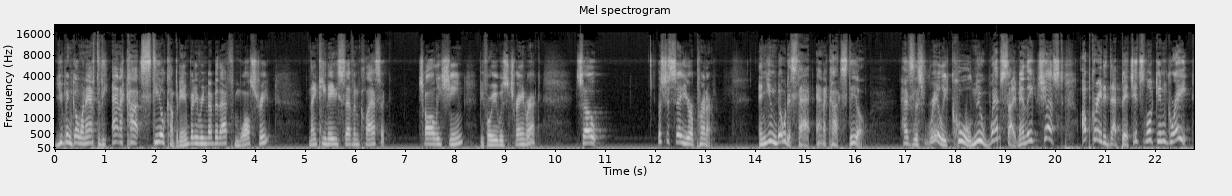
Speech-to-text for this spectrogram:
you've been going after the Anacott Steel Company. Anybody remember that from Wall Street? 1987 classic. Charlie Sheen before he was train wreck. So let's just say you're a printer and you notice that Anacott Steel has this really cool new website, man. They just upgraded that bitch. It's looking great.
